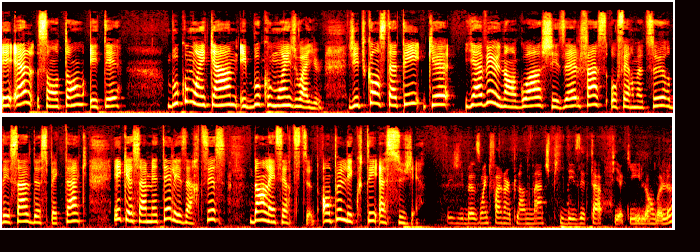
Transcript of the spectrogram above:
Et elle, son ton était beaucoup moins calme et beaucoup moins joyeux. J'ai pu constater qu'il y avait une angoisse chez elle face aux fermetures des salles de spectacle et que ça mettait les artistes dans l'incertitude. On peut l'écouter à ce sujet. J'ai besoin de faire un plan de match, puis des étapes, puis OK, là, on va là.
